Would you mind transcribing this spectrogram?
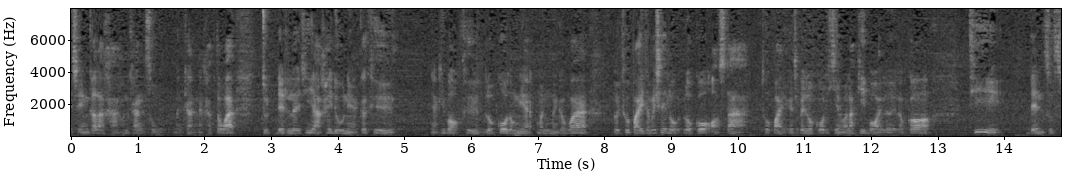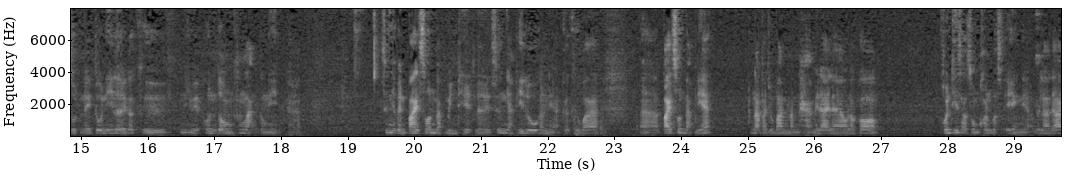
จเองก็ราคาค่อนข้างสูงเหมือนกันนะครับ แต่ว่าจุดเด่นเลยที่อยากให้ดูเนี่ยก็คือ อย่างที่บอกคือโลโก้ตรงนี้มันเหมือนกับว่าโดยทั่วไปจะไม่ใช่โลโก้ออสตาทั่วไปก็จะเป็นโลโก้ที่เขียนว่า Lucky Boy เลย แล้วก็ที่เด่นสุดๆ ในตัวนี้เลยก็คือหนีไม่พ้นตรงข้างหลังตรงนี้นะครับ ซึ่งจะเป็นป้ายส้นแบบวินเทจเลย ซึ่งอย่างที่รู้กันเนี่ยก็คือว่าป้ายส้นแบบนี้ยณปัจจุบันมันหาไม่ได้แล้ว แล้วก็คนที่สะสม Converse เองเนี่ย เวลาได้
